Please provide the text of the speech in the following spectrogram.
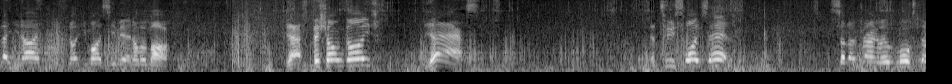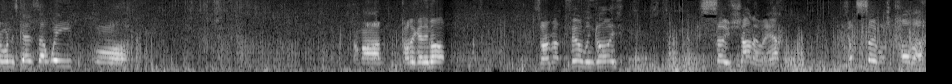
let you know. If not, you might see me at another mark. Yes, fish on, guys. Yes. The two swipes there. Set that drag a little more so when it's against that weed. Oh. Come on, gotta get him up. Sorry about the filming, guys. It's so shallow here. He's got so much cover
